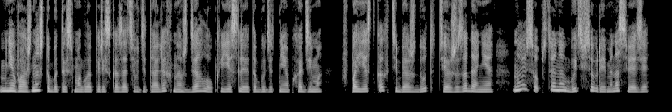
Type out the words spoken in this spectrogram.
Мне важно, чтобы ты смогла пересказать в деталях наш диалог, если это будет необходимо. В поездках тебя ждут те же задания, ну и, собственно, быть все время на связи.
